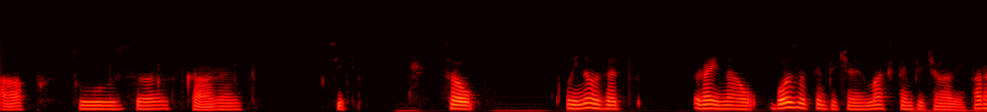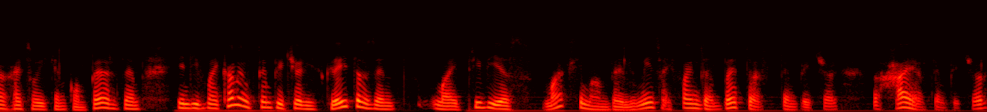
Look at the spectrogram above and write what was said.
up to the current. So we know that right now both the temperature and max temperature are in Fahrenheit so we can compare them. And if my current temperature is greater than my previous maximum value means I find a better temperature a higher temperature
